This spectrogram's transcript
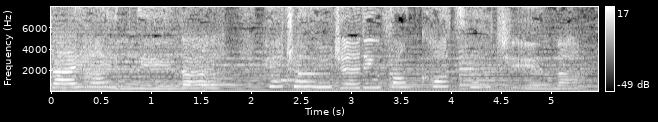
再爱你了，也终于决定放过自己了。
